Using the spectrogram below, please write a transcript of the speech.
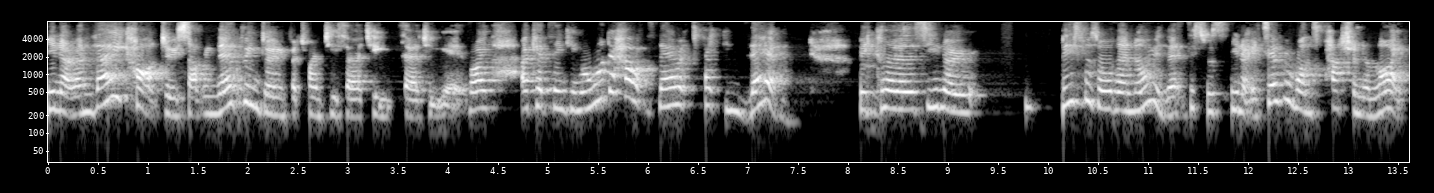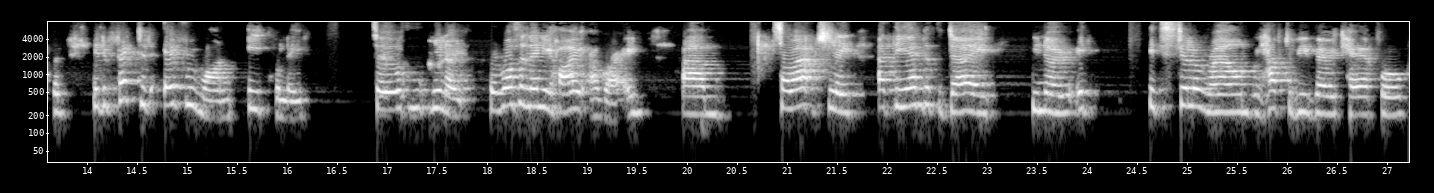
you know, and they can't do something they've been doing for 20, 30, 30 years. Right? I kept thinking, I wonder how they're affecting them because, you know, this was all they know that this was you know it's everyone's passion in life but it affected everyone equally so you know there wasn't any high grade um, so actually at the end of the day you know it it's still around. We have to be very careful.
